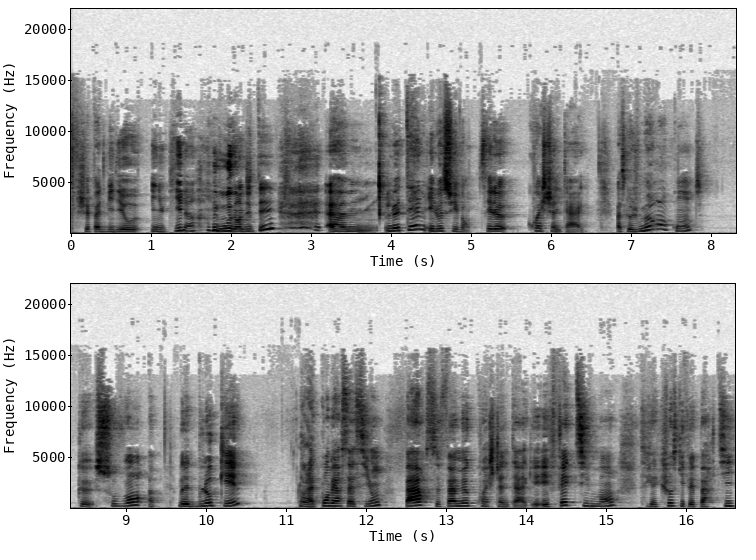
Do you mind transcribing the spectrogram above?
je ne fais pas de vidéo inutile, hein, vous vous en doutez. Euh, le thème est le suivant, c'est le question tag. Parce que je me rends compte que souvent, vous êtes bloqué dans la conversation par ce fameux question tag. Et effectivement, c'est quelque chose qui fait partie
